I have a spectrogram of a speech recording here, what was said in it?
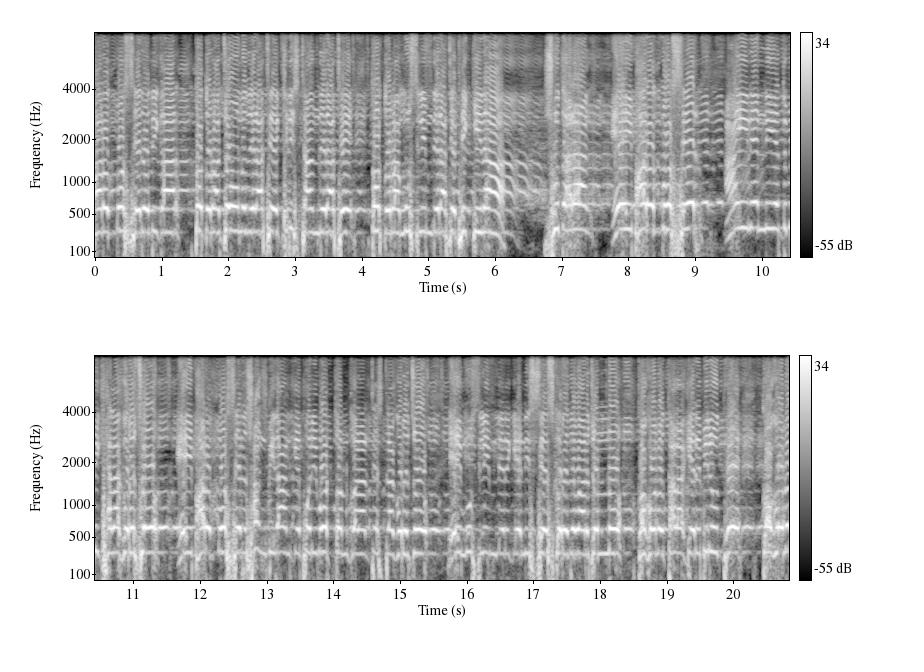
ভারতবর্ষের অধিকার ততটা জৈনদের আছে, খ্রিস্টানদের আছে, ততটা মুসলিমদের আছে, ঠিক কিনা? সুতরাং এই ভারতবর্ষের আইনের নিয়ে তুমি খেলা করেছ, এই ভারতবর্ষের সংবিধানকে পরিবর্তন করার চেষ্টা করেছ, এই মুসলিমদেরকে নিঃশেষ করে দেওয়ার জন্য কখনো তালাকের বিরুদ্ধে, কখনো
